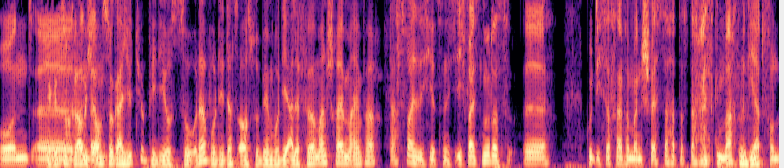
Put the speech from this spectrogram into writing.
und, äh, da gibt's doch, glaube ich, auch sogar YouTube-Videos zu, oder? Wo die das ausprobieren, wo die alle Firmen anschreiben einfach. Das weiß ich jetzt nicht. Ich weiß nur, dass äh, gut, ich sag's einfach, meine Schwester hat das damals gemacht mhm. und die mhm. hat von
